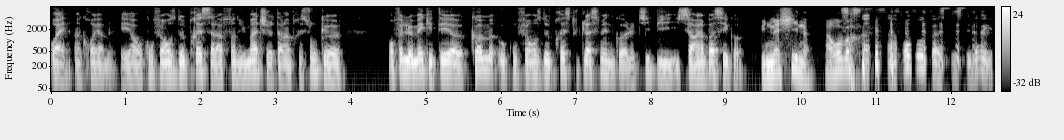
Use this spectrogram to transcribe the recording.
Ouais, incroyable. Et en conférence de presse à la fin du match, t'as l'impression que, en fait, le mec était euh, comme aux conférences de presse toute la semaine, quoi. Le type, il, il s'est rien passé, quoi. Une machine, un robot. C'est un robot, quoi. C'est dingue.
